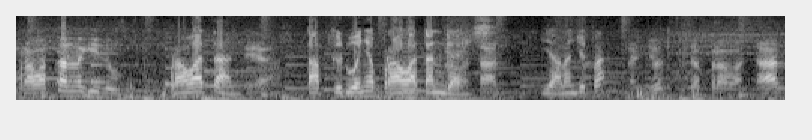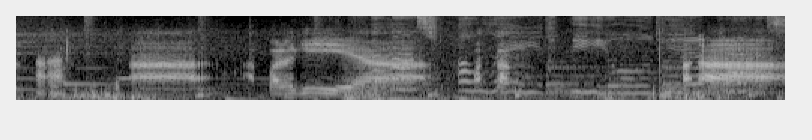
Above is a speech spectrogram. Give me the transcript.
perawatan lagi itu perawatan. ya Tahap keduanya perawatan guys. perawatan Ya lanjut Pak. lanjut sudah perawatan Ah, ah. ah, apalagi ya pasang ah,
